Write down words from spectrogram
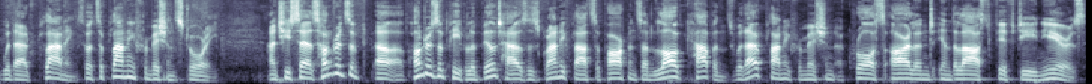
without planning. So it's a planning permission story. And she says hundreds of uh, hundreds of people have built houses, granny flats, apartments, and log cabins without planning permission across Ireland in the last 15 years.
